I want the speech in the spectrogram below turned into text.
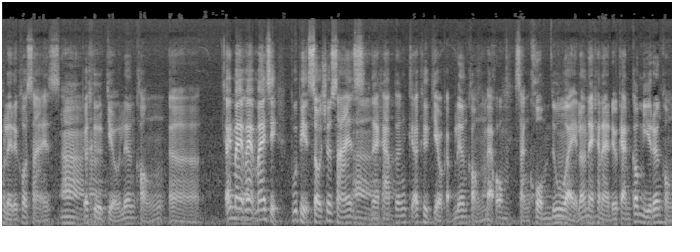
political science อ่าก็คือเกี่ยวเรื่องของเอ่อเอ้ยไม่ไม่ไม่สิผู้ผิด social science อ่านนะครับเรื่องก็คือเกี่ยวกับเรื่องของแบบสังคมสังคมด้วย แล้วในขณะเดียวกันก็มีเรื่องของ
